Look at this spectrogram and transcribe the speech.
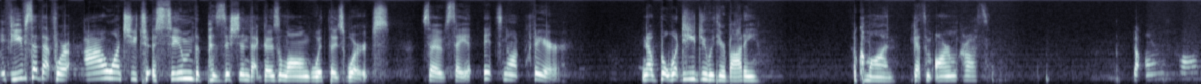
if you've said that before, I want you to assume the position that goes along with those words. So say it. It's not fair. Now, but what do you do with your body? Oh, come on. You got some arm cross? The arms crossed?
